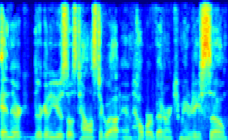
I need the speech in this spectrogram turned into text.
and they're they're going to use those talents to go out and help our veteran community. So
